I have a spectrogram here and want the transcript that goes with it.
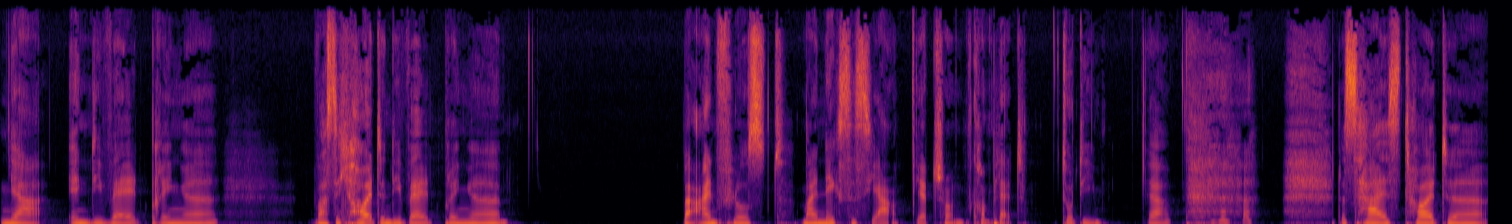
ja in die Welt bringe, was ich heute in die Welt bringe, beeinflusst mein nächstes Jahr jetzt schon komplett. Tutti, ja. Das heißt, heute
